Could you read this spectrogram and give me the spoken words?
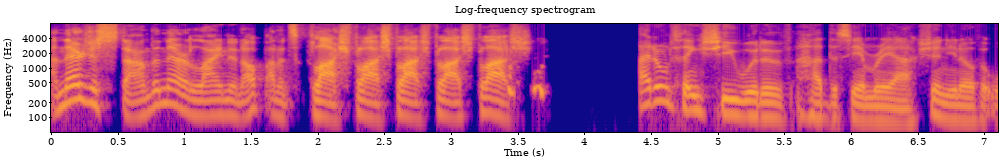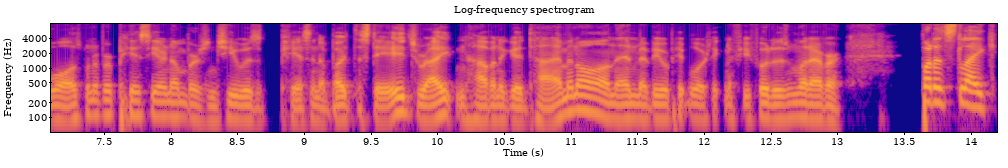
and they're just standing there lining up, and it's flash, flash, flash, flash, flash. I don't think she would have had the same reaction, you know, if it was one of her pacier numbers and she was pacing about the stage, right, and having a good time and all, and then maybe where people were taking a few photos and whatever. But it's like,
